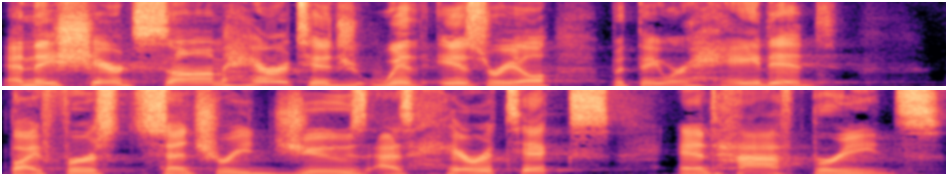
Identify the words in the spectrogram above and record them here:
and they shared some heritage with Israel, but they were hated by first century Jews as heretics and half breeds.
